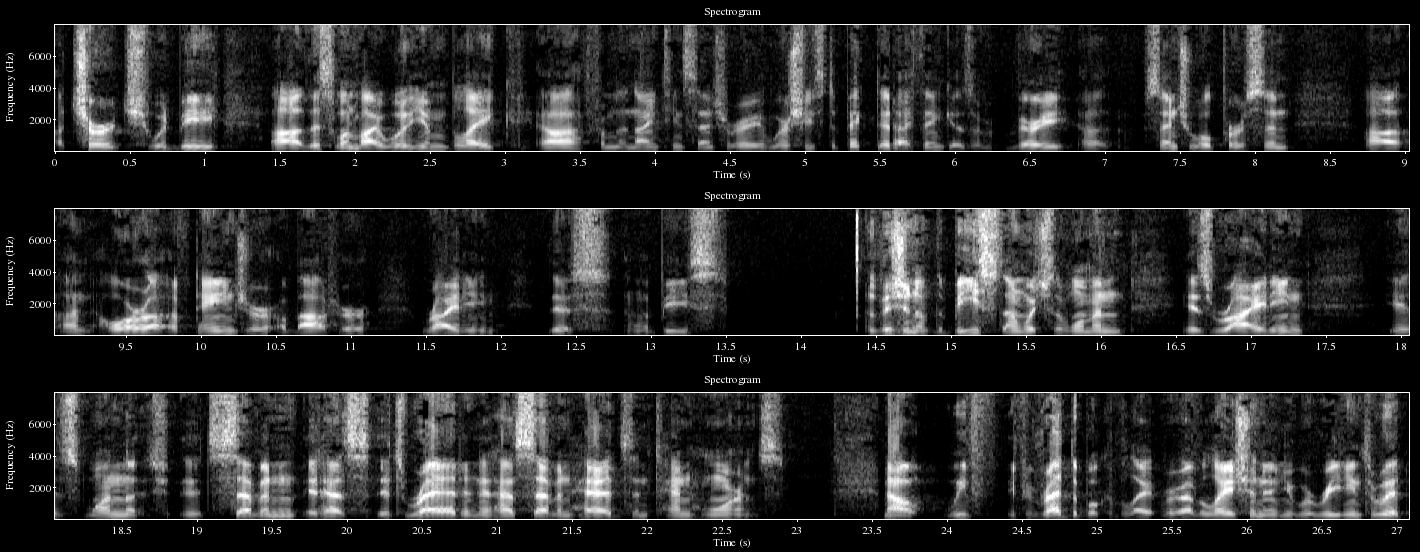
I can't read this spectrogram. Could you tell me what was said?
a church would be uh, this one by William Blake uh, from the 19th century, where she's depicted, I think, as a very uh, sensual person, uh, an aura of danger about her riding this uh, beast. The vision of the beast on which the woman is riding is one that it's seven. It has it's red and it has seven heads and ten horns. Now, if you've read the book of Revelation and you were reading through it,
